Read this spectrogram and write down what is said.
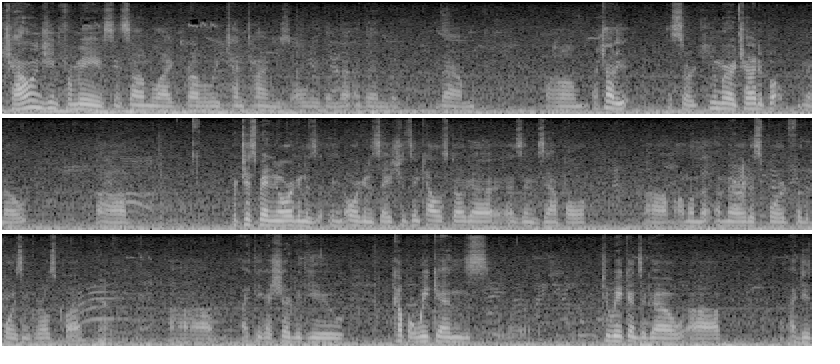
Challenging for me since I'm like probably ten times older than th- than them. Um, I try to sort of humor. I try to you know uh, participate in, organiz- in organizations in Calistoga. As an example, um, I'm on the emeritus board for the Boys and Girls Club. Yeah. Um, I think I shared with you a couple weekends, two weekends ago. Uh, I did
